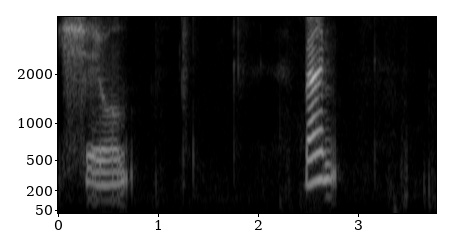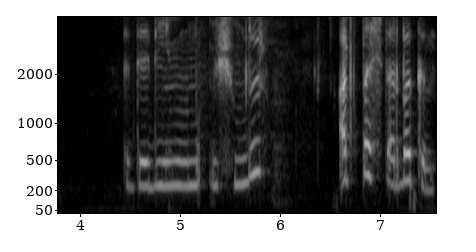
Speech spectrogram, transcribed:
şey ol ben dediğimi unutmuşumdur. Arkadaşlar bakın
